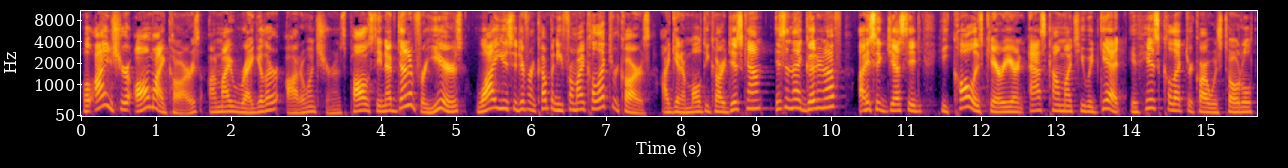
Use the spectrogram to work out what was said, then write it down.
Well, I insure all my cars on my regular auto insurance policy and I've done it for years. Why use a different company for my collector cars? I get a multi car discount. Isn't that good enough? I suggested he call his carrier and ask how much he would get if his collector car was totaled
